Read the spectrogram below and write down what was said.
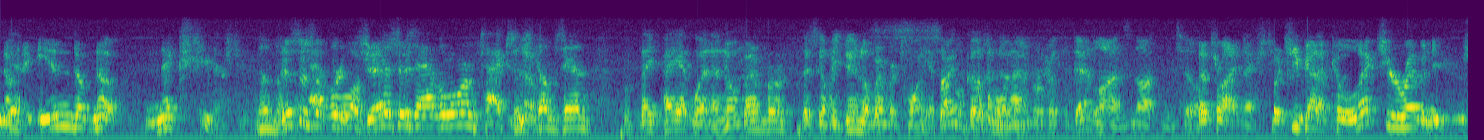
no, Yeah. the end of, no, next year. No, no. This is a ad valorem- This is projected, ad valorem tax. This No. comes in, they pay it when? In November? It's gonna be due November twentieth, right? Some The will bill's come in going out. November, but the deadline's not until that's right. next year. But you've gotta collect your revenues,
